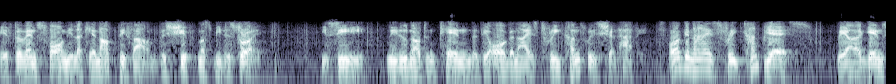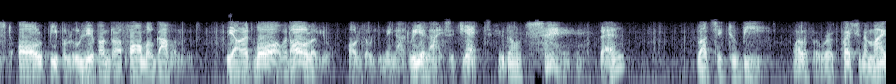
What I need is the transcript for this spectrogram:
If the Vents formula cannot be found, the ship must be destroyed. You see, we do not intend that the organized free countries shall have it. Organized free countries? Yes, we are against all people who live under a formal government. We are at war with all of you, although you may not realize it yet. You don't say. Well, what's it to be? Well, if it were a question of my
